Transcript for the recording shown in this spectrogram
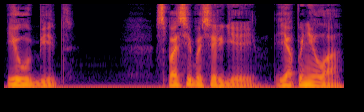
и убит. Спасибо, Сергей, я поняла».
